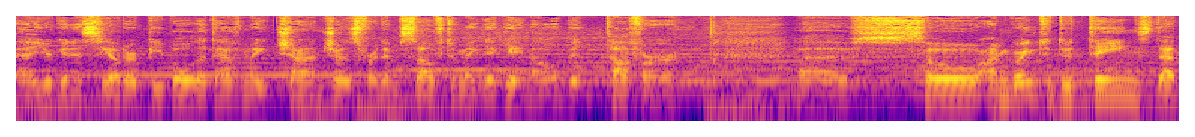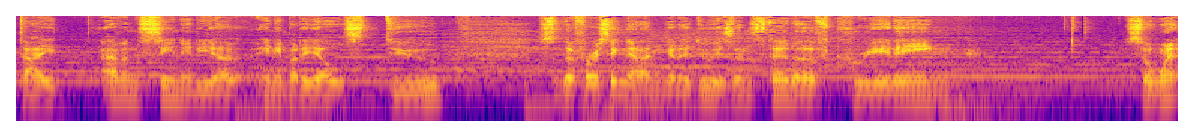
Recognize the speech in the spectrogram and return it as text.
uh, you're gonna see other people that have made challenges for themselves to make the game a little bit tougher. Uh, so I'm going to do things that I haven't seen any, uh, anybody else do. So the first thing that I'm gonna do is instead of creating so when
